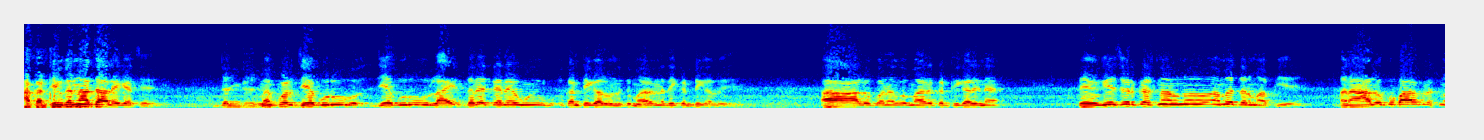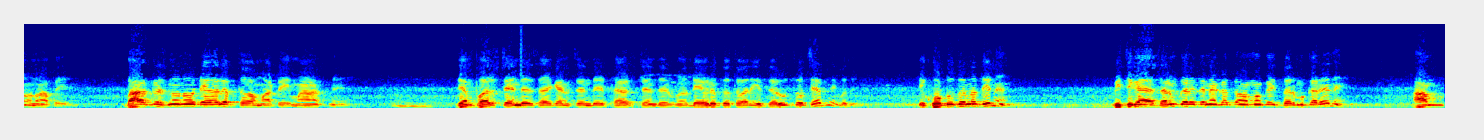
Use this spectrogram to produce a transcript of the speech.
આ કંઠી વગર ના ચાલે કે છે? પણ જે ગુરુ જે ગુરુ લાઈટ ધરે તેને હું કંઠી ગાળું નથી મારે નથી કંઠી ગાલવી આ આ લોકોને મારે કંઠી ગાળીને તે યોગેશ્વર કૃષ્ણનો અમે ધર્મ આપીએ. અને આ લોકો બાળકૃષ્ણનો આપે. બાળકૃષ્ણનો ડેવલપ થવા માટે માણસને. જેમ first standard second standard third standard develop તો થવાની જરૂર તો છે જ ને બધું. એ ખોટું તો નથી ને. બીજી કઈ અધર્મ કરે તેના કરતા આમાં કઈ ધર્મ કરે ને? આમ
